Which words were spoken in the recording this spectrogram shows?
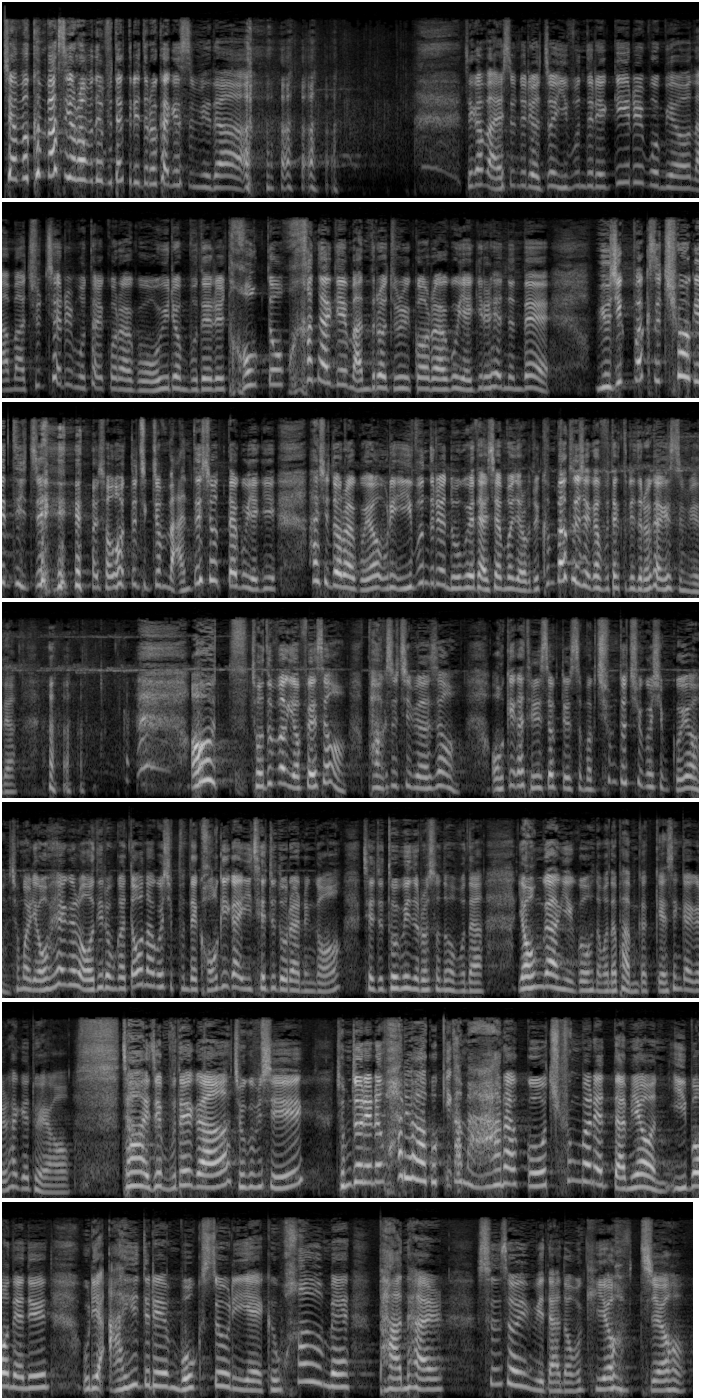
자, 한번 큰 박수 여러분들 부탁드리도록 하겠습니다. 제가 말씀드렸죠. 이분들의 끼를 보면 아마 주체를 못할 거라고 오히려 무대를 더욱더 환하게 만들어줄 거라고 얘기를 했는데 뮤직박스 추억의 DJ 저것도 직접 만드셨다고 얘기하시더라고요. 우리 이분들의 노고에 다시 한번 여러분들 큰 박수 제가 부탁드리도록 하겠습니다. 어우, 저도 막 옆에서 박수 치면서 어깨가 들썩들썩 막 춤도 추고 싶고요. 정말 여행을 어디론가 떠나고 싶은데 거기가 이 제주도라는 거, 제주 도민으로서 너무나 영광이고 너무나 반갑게 생각을 하게 돼요. 자, 이제 무대가 조금씩 좀 전에는 화려하고 끼가 많았고 충만했다면 이번에는 우리 아이들의 목소리에 그 화음에 반할 순서입니다. 너무 귀엽죠?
